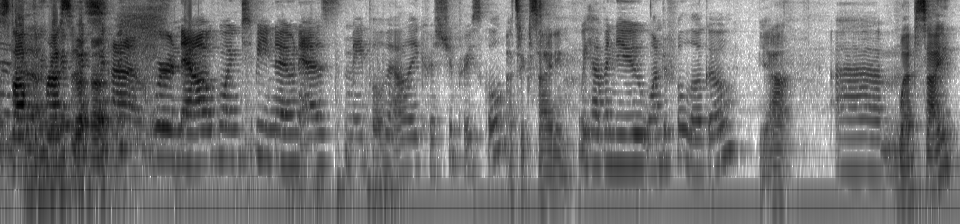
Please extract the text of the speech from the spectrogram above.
Stop the presses. Uh, we're now going to be known as Maple Valley Christian Preschool. That's exciting. We have a new wonderful logo. Yeah. Um, Website?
